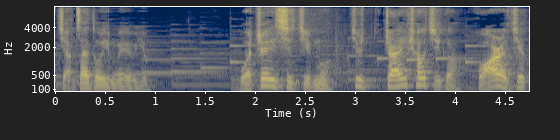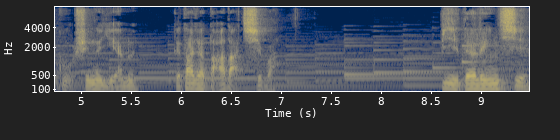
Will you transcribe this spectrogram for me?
讲再多也没有用。我这一期节目就摘抄几个华尔街股神的言论，给大家打打气吧。彼得林奇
